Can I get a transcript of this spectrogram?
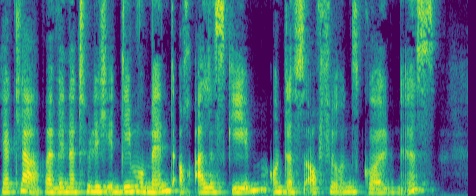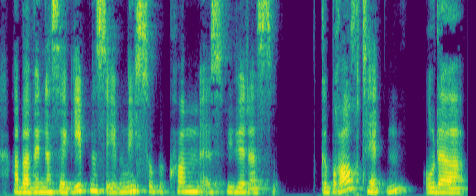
Ja klar, weil wir natürlich in dem Moment auch alles geben und das auch für uns golden ist. Aber wenn das Ergebnis eben nicht so gekommen ist, wie wir das gebraucht hätten oder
